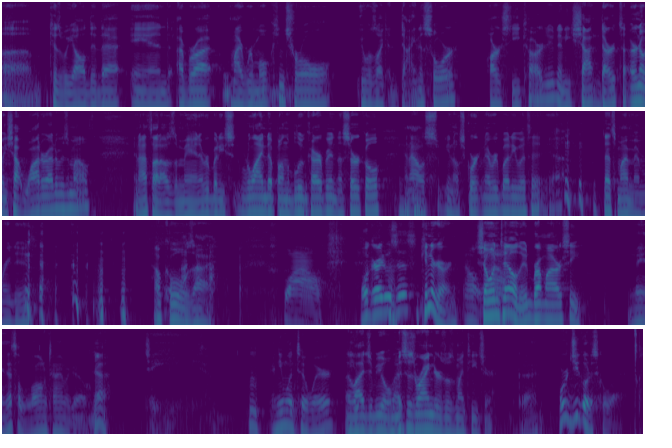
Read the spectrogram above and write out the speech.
Um, because we all did that. And I brought my remote control. It was like a dinosaur RC car, dude. And he shot darts, or no, he shot water out of his mouth. And I thought I was the man. Everybody lined up on the blue carpet in a circle, and I mm-hmm. was, you know, squirting everybody with it. Yeah, that's my memory, dude. How cool was I? Wow. What grade was this? Kindergarten, Oh, show and tell, dude. Brought my RC. Man, that's a long time ago. Yeah, Jeez. And you went to where? Elijah Buell. Mrs. Reinders was my teacher. Okay. Where'd you go to school at?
